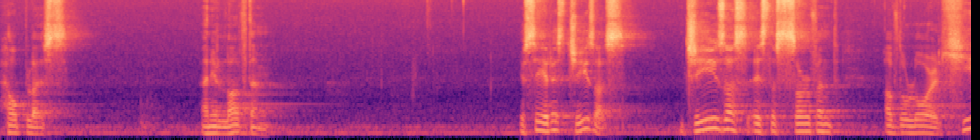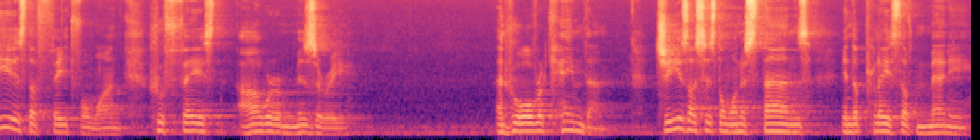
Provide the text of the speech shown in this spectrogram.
helpless, and he loved him. You see, it is Jesus. Jesus is the servant of the Lord. He is the faithful one who faced our misery and who overcame them. Jesus is the one who stands in the place of many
